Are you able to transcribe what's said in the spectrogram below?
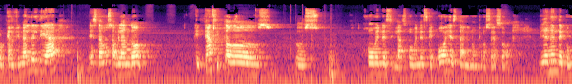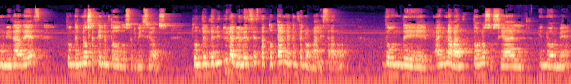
porque al final del día estamos hablando que casi todos los jóvenes y las jóvenes que hoy están en un proceso vienen de comunidades donde no se tienen todos los servicios, donde el delito y la violencia está totalmente normalizado, donde hay un abandono social enorme,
